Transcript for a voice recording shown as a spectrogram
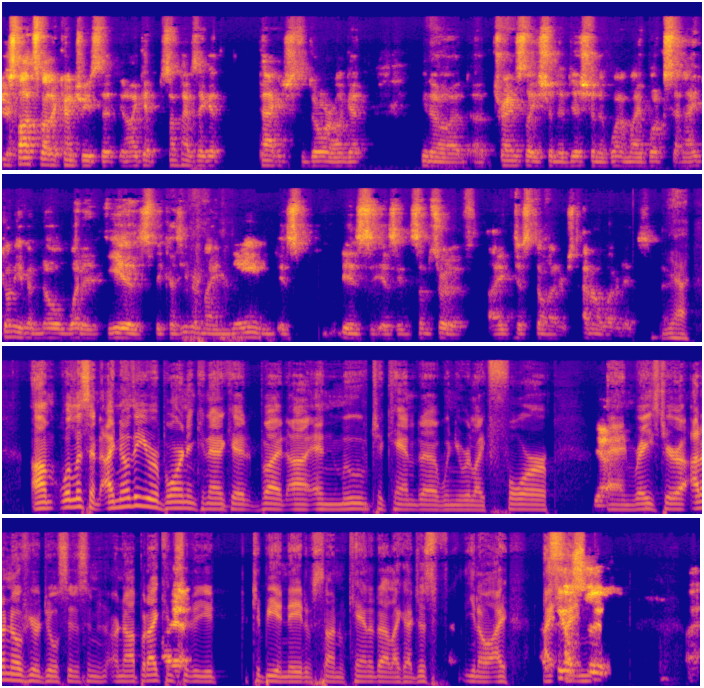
there's lots of other countries that, you know, I get, sometimes they get packaged to the door. I'll get you know, a, a translation edition of one of my books, and I don't even know what it is because even my name is is is in some sort of I just don't understand. I don't know what it is. Yeah. Um, well, listen, I know that you were born in Connecticut, but uh, and moved to Canada when you were like four, Yeah. and raised here. I don't know if you're a dual citizen or not, but I consider you to be a native son of Canada. Like I just, you know, I, I feel sort of, I-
